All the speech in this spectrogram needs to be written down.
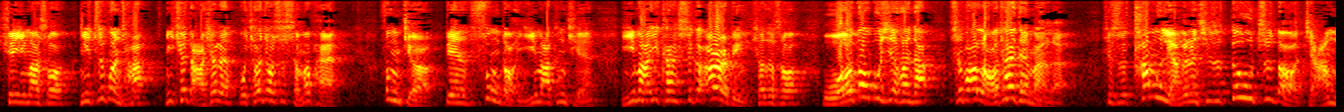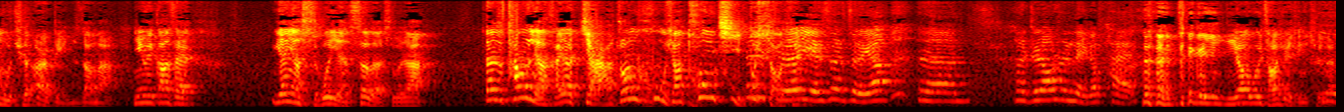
薛姨妈说：“你只管查，你且打下来，我瞧瞧是什么牌。”凤姐儿便送到姨妈跟前，姨妈一看是个二饼，笑着说：“我倒不稀罕他，只怕老太太满了。”就是他们两个人其实都知道贾母缺二饼，你知道吗？因为刚才鸳鸯使过眼色了，是不是啊？但是他们俩还要假装互相通气，不小心。颜色怎样？嗯、他知道是哪个牌。这个你要问曹雪芹去了，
